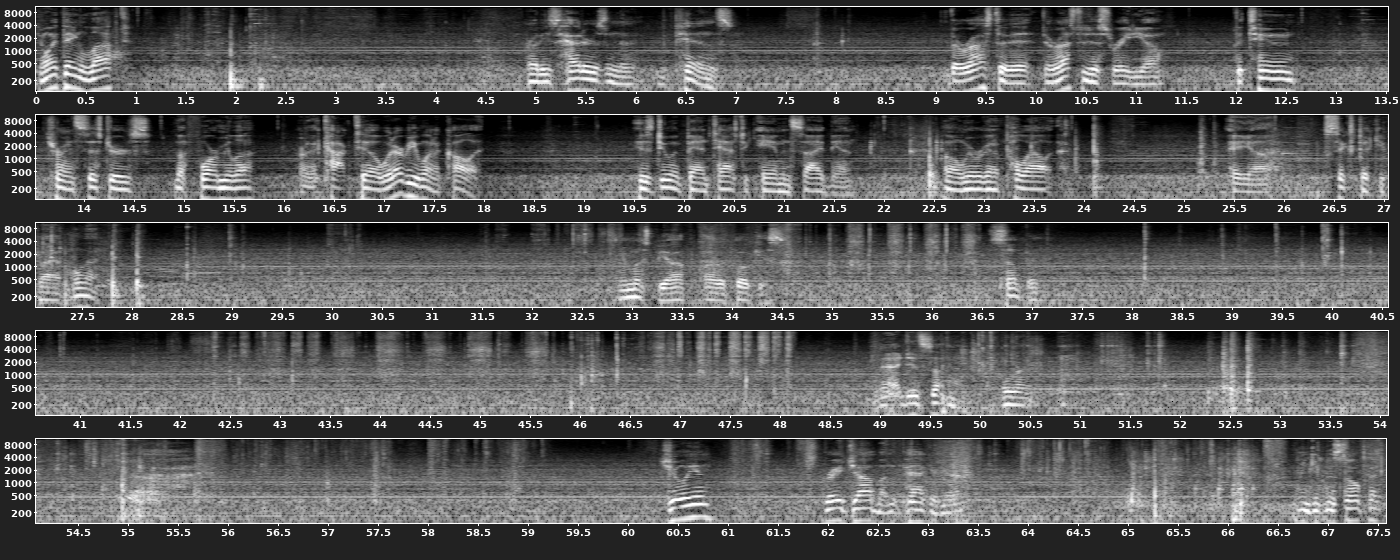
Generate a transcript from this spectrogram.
The only thing left are these headers and the, the pins. The rest of it, the rest of this radio, the tune, transistors, the formula, or the cocktail, whatever you want to call it, is doing fantastic AM and sideband. Oh, we were going to pull out a uh, 655. Hold on. It must be off autofocus. Something. I did something. Hold on. Julian, great job on the packing, man. Me get this open.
